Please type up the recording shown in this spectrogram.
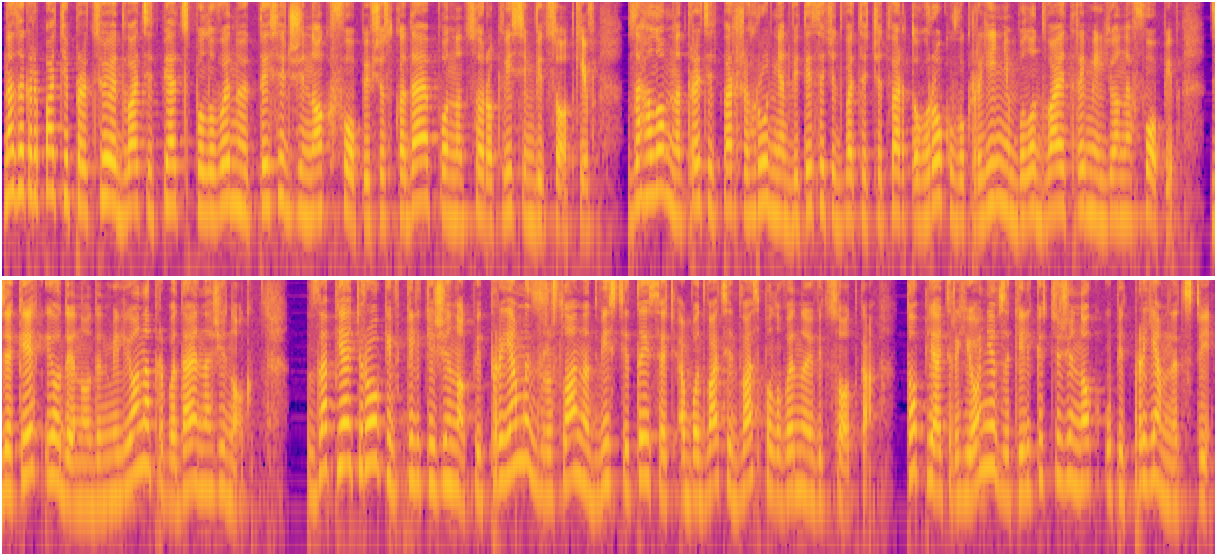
На Закарпатті працює 25,5 тисяч жінок ФОПів, що складає понад 48%. Загалом на 31 грудня 2024 року в Україні було 2,3 мільйони ФОПів, з яких і 1,1 мільйона припадає на жінок. За 5 років кількість жінок-підприємець зросла на 200 тисяч або 22,5%. Топ-5 регіонів за кількістю жінок у підприємництві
